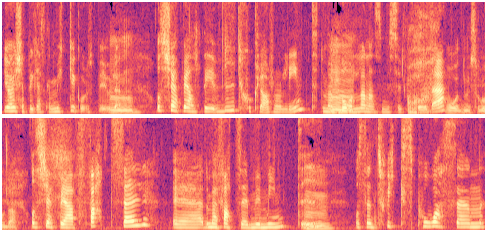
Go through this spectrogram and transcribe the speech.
Jag köper ganska mycket godis på julen. Mm. Och så köper jag alltid vit choklad från Lindt. De här bollarna som är supergoda. Åh, de är så goda. Och så köper jag Fatser. Eh, de här Fatser med mint i. Mm. Och sen Twix-påsen.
